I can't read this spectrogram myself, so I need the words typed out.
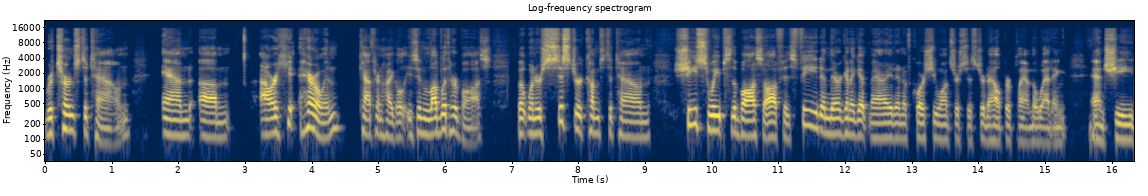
returns to town and um our he- heroine Katherine Heigl is in love with her boss but when her sister comes to town she sweeps the boss off his feet and they're going to get married and of course she wants her sister to help her plan the wedding and she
